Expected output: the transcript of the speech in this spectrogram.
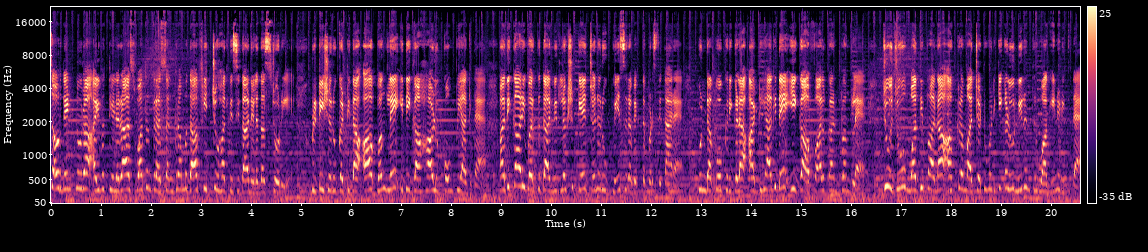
ಸಾವಿರದ ಎಂಟುನೂರ ಐವತ್ತೇಳರ ಸ್ವಾತಂತ್ರ್ಯ ಸಂಗ್ರಾಮದ ಕಿಚ್ಚು ಹತ್ತಿಸಿದ ನೆಲದ ಸ್ಟೋರಿ. ಬ್ರಿಟಿಷರು ಕಟ್ಟಿದ ಆ ಬಂಗ್ಲೆ ಇದೀಗ ಹಾಳು ಕೊಂಪೆಯಾಗಿದೆ. ಅಧಿಕಾರಿ ವರ್ಗದ ನಿರ್ಲಕ್ಷ್ಯಕ್ಕೆ ಜನರು ಬೇಸರ ವ್ಯಕ್ತಪಡಿಸಿದ್ದಾರೆ. ಪುಂಡ ಪೋಖರಿಗಳ ಅಡ್ಡಿಯಾಗಿದೆ ಈಗ ಫಾಲ್ಕಾನ್ ಬಂಗ್ಲೆ. ಜೂಜು, ಮದ್ಯಪಾನ, ಅಕ್ರಮ ಚಟುವಟಿಕೆಗಳು ನಿರಂತರವಾಗಿ ನಡೆದಿದೆ.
